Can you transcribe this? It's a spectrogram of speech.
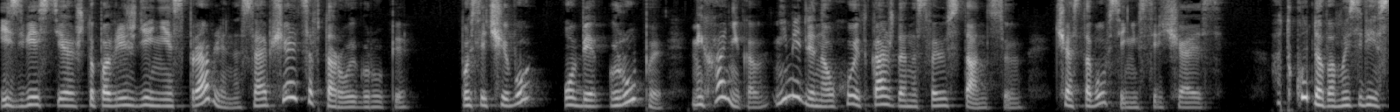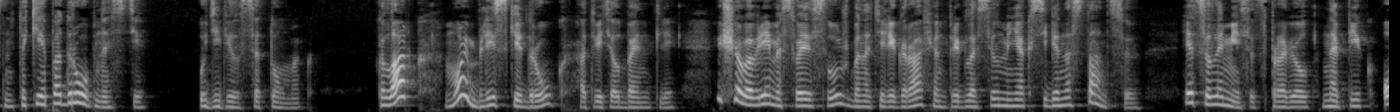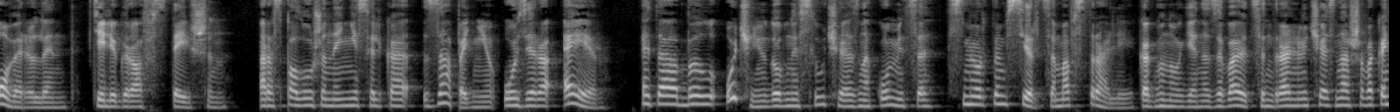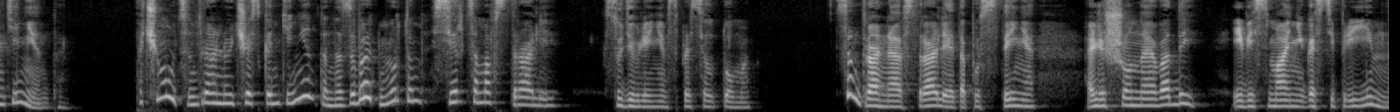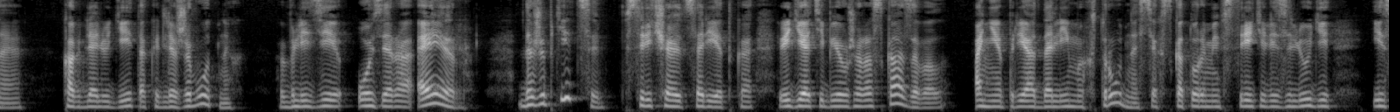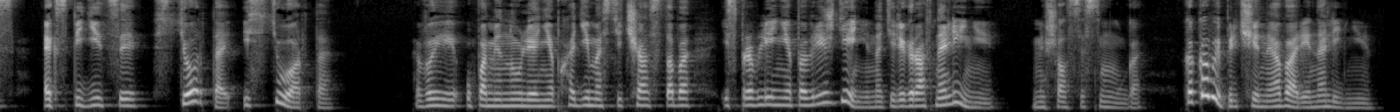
Известие, что повреждение исправлено, сообщается второй группе, после чего обе группы механиков немедленно уходят каждая на свою станцию, часто вовсе не встречаясь. «Откуда вам известны такие подробности?» – удивился Томек. «Кларк – мой близкий друг», – ответил Бентли. «Еще во время своей службы на телеграфе он пригласил меня к себе на станцию – я целый месяц провел на Peake Overland Telegraph Station, расположенный несколько западнее озера Эйр. Это был очень удобный случай ознакомиться с мертвым сердцем Австралии, как многие называют центральную часть нашего континента. Почему центральную часть континента называют мертвым сердцем Австралии? С удивлением спросил Тома. Центральная Австралия – это пустыня, лишенная воды – и весьма негостеприимная, как для людей, так и для животных. Вблизи озера Эйр даже птицы встречаются редко, ведь я тебе уже рассказывал о непреодолимых трудностях, с которыми встретились люди из экспедиции Стюарта и Стюарта. Вы упомянули о необходимости частого исправления повреждений на телеграфной линии, вмешался Смуга. Каковы причины аварии на линии?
